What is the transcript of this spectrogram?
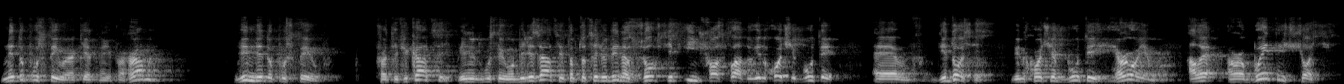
не допустив ракетної програми, він не допустив фортифікацій, він не допустив мобілізації. Тобто це людина зовсім іншого складу. Він хоче бути е, в відосі, він хоче бути героєм, але робити щось,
